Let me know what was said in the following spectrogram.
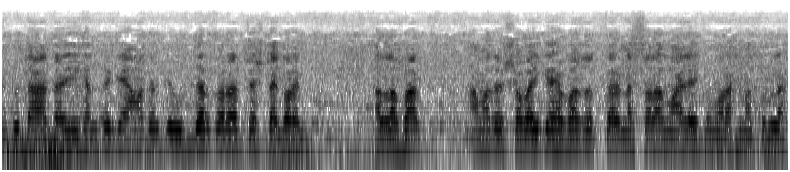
একটু তাড়াতাড়ি এখান থেকে আমাদেরকে উদ্ধার করার চেষ্টা করেন। আল্লাহ পাক আমাদের সবাইকে হেফাজত করেন। আসসালামু আলাইকুম রহমতুল্লাহ।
